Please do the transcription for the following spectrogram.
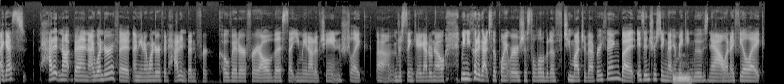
I guess had it not been, I wonder if it, I mean, I wonder if it hadn't been for COVID or for all of this that you may not have changed. Like, um, I'm just thinking, I don't know. I mean, you could have got to the point where it was just a little bit of too much of everything, but it's interesting that you're mm-hmm. making moves now. And I feel like,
